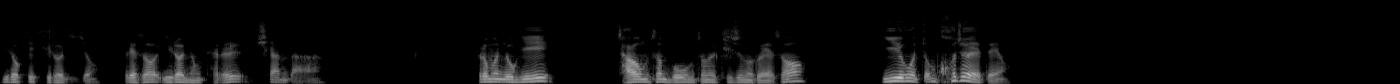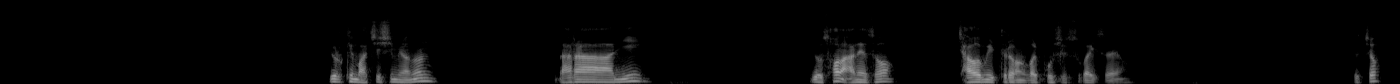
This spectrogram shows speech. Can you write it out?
이렇게 길어지죠. 그래서 이런 형태를 취한다. 그러면 여기 자음선, 모음선을 기준으로 해서 이응은 좀 커져야 돼요. 이렇게 맞추시면은 나란히 요 선 안에서 자음이 들어간 걸 보실 수가 있어요. 그렇죠?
